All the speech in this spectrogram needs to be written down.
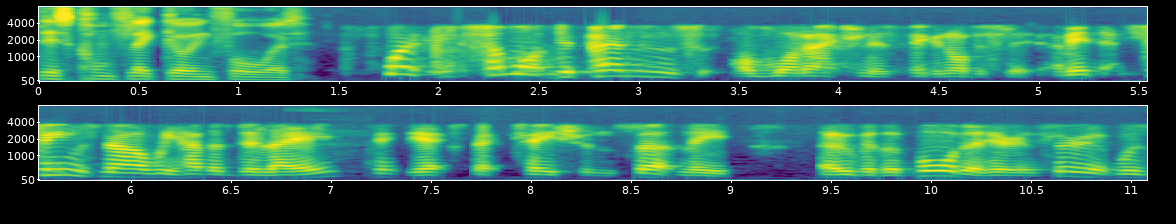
this conflict going forward? Well, it somewhat depends on what action is taken, obviously. I mean, it seems now we have a delay. I think the expectation, certainly over the border here in Syria, was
